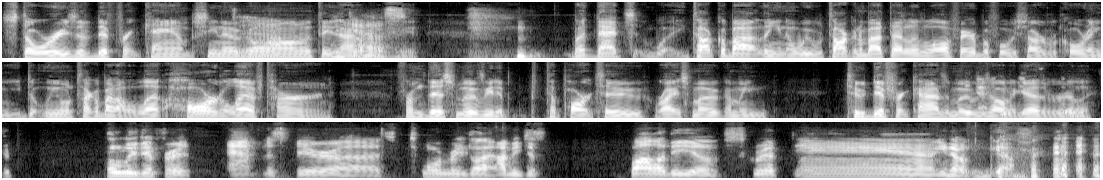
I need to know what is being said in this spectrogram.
stories of different camps, you know, going on with these. I I guess. But that's talk about you know we were talking about that a little off air before we started recording. You don't, we want to talk about a le- hard left turn from this movie to to part two, right? Smoke. I mean, two different kinds of movies altogether, really. Totally different atmosphere, uh, storyline. I mean, just quality of script. Eh, you know, yeah.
